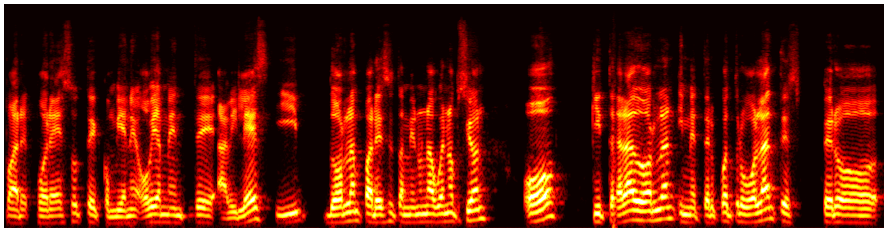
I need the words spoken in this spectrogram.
por, por eso te conviene obviamente Avilés y Dorlan parece también una buena opción o quitar a Dorlan y meter cuatro volantes, pero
